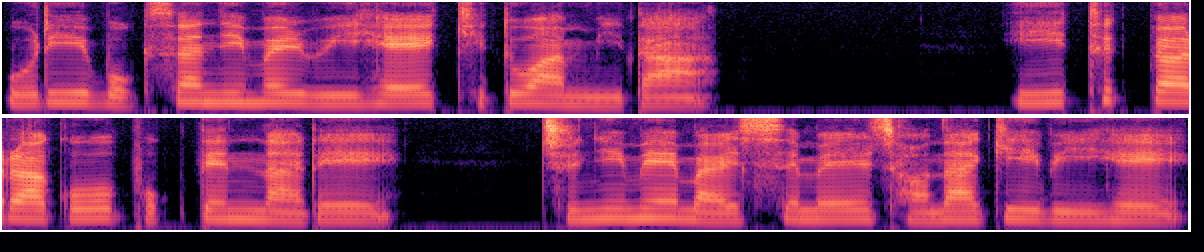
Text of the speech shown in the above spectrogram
우리 목사님을 위해 기도합니다. 이 특별하고 복된 날에 주님의 말씀을 전하기 위해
